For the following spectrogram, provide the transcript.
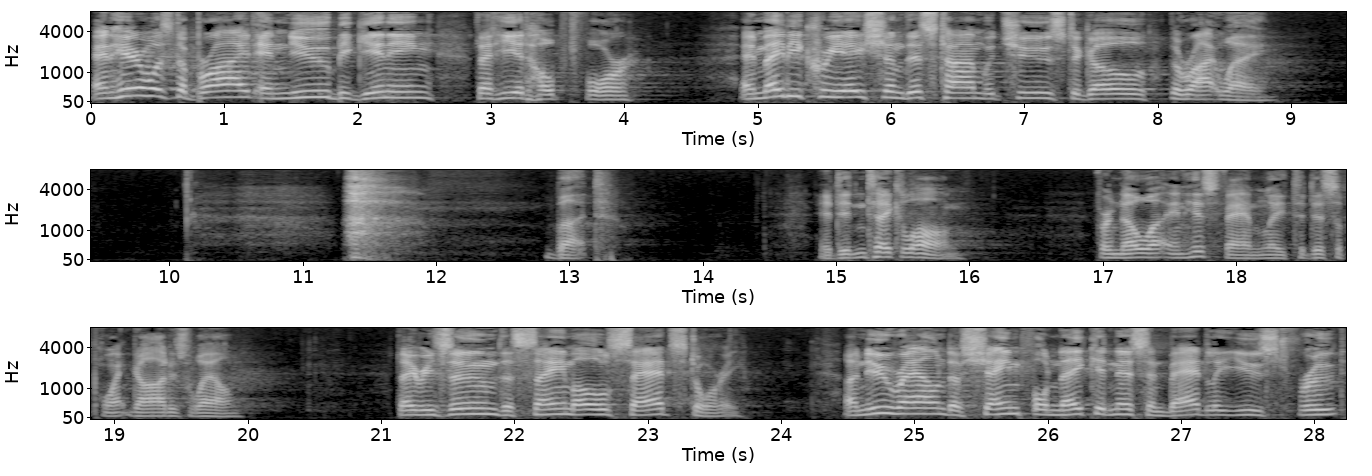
And here was the bright and new beginning that he had hoped for. And maybe creation this time would choose to go the right way. but it didn't take long for Noah and his family to disappoint God as well. They resumed the same old sad story a new round of shameful nakedness and badly used fruit,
